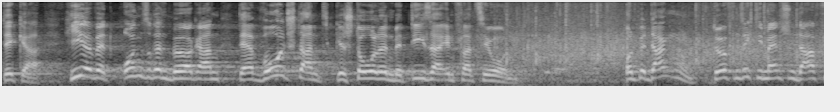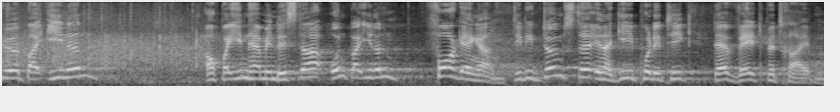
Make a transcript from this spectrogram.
dicker. Hier wird unseren Bürgern der Wohlstand gestohlen mit dieser Inflation. Und bedanken dürfen sich die Menschen dafür bei Ihnen, auch bei Ihnen, Herr Minister, und bei Ihren Vorgängern, die die dümmste Energiepolitik der Welt betreiben.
